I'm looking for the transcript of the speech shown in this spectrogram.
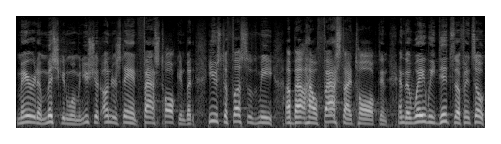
married a Michigan woman. You should understand fast talking. But he used to fuss with me about how fast I talked and, and the way we did stuff. And so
